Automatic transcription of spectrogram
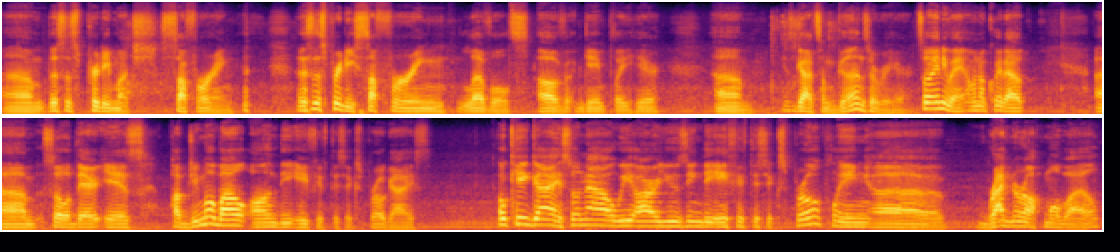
Um, this is pretty much suffering. this is pretty suffering levels of gameplay here. Um, he's got some guns over here. So anyway, I'm gonna quit out. Um, so there is PUBG Mobile on the A56 Pro, guys. Okay, guys, so now we are using the A56 Pro playing uh, Ragnarok Mobile.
